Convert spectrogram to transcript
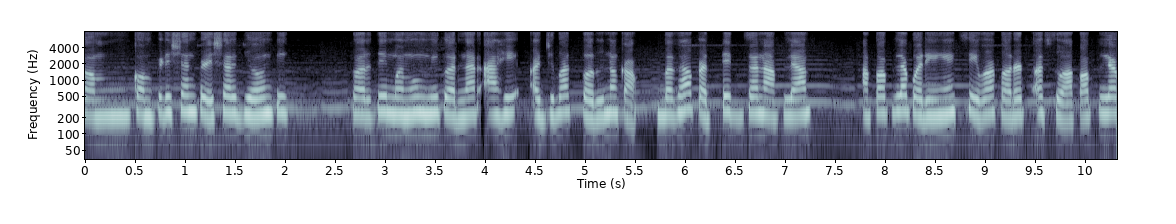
कम कॉम्पिटिशन प्रेशर घेऊन ती करते म्हणून मी करणार आहे. अजिबात करू नका. बघा प्रत्येक जण आपल्या आपापल्या परीने सेवा करत असतो आपापल्या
